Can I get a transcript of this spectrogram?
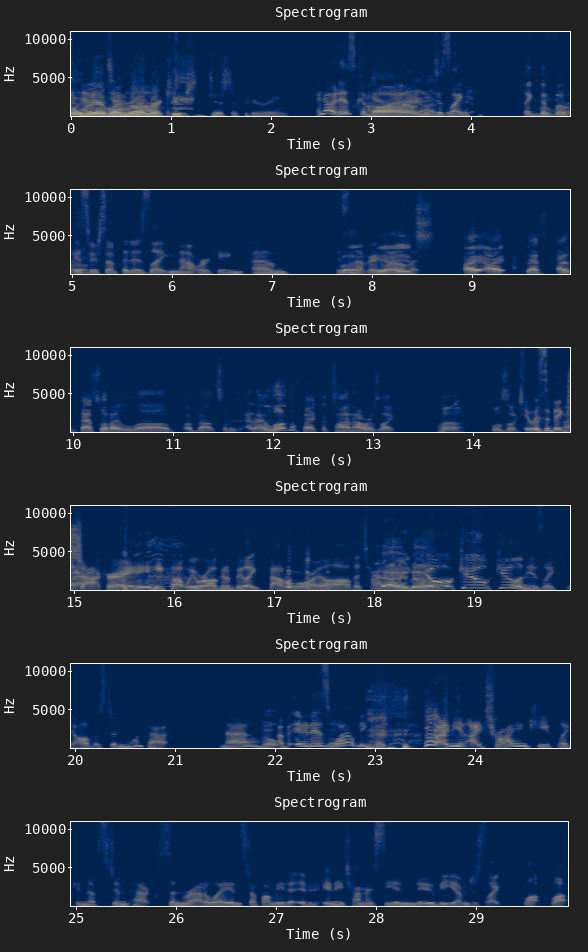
really no weird when doubt. Romer keeps disappearing. I know it is kind of Sorry, wild. He I'm just like like the focus around. or something is like not working. Um, it's but not very yeah, well. but- it's I I that's I that's what I love about some of these, and I love the fact that Todd Howard's like, huh. Wasn't it was a big that. shock, right? he thought we were all going to be like battle royal all the time. Yeah, like, know. Kill, kill, kill, and he's like, y'all just didn't want that. No, Nope, it is no. wild because I mean, I try and keep like enough stim packs and RadAway and stuff on me that if, anytime I see a newbie, I'm just like blop blop.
